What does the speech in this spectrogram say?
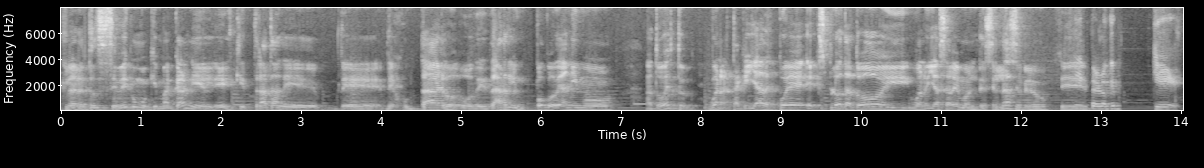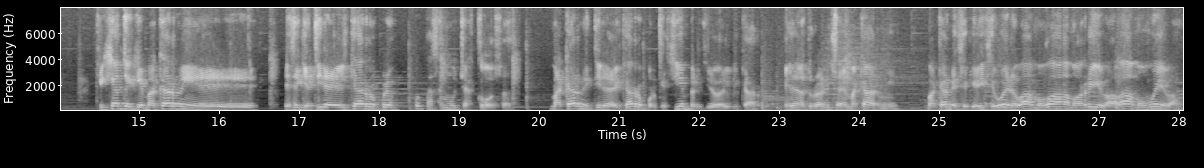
Claro, entonces se ve como que McCartney el, el que trata de, de- de juntar o, o de darle un poco de ánimo a todo esto. Bueno, hasta que ya después explota todo y bueno, ya sabemos el desenlace, pero... Sí, pero lo que, que fíjate que McCartney eh, es el que tira del carro, pero después pasan muchas cosas. McCartney tira del carro porque siempre tiró del carro. Es la naturaleza de McCartney. McCartney es el que dice, bueno, vamos, vamos, arriba, vamos, mueva.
